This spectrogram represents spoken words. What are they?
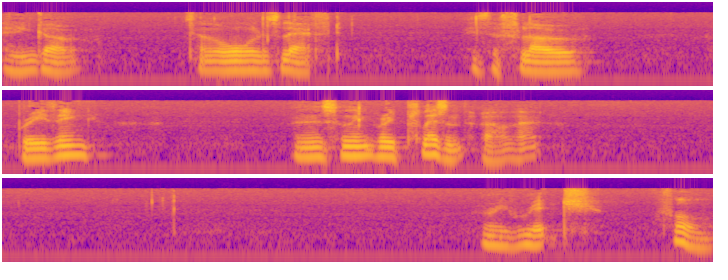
letting go. So all that's left is the flow, breathing, and there's something very pleasant about that. Very rich, full.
